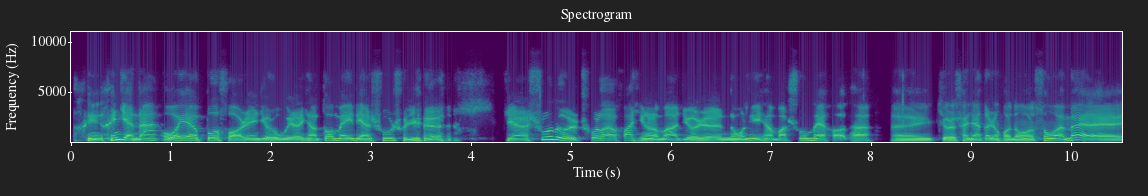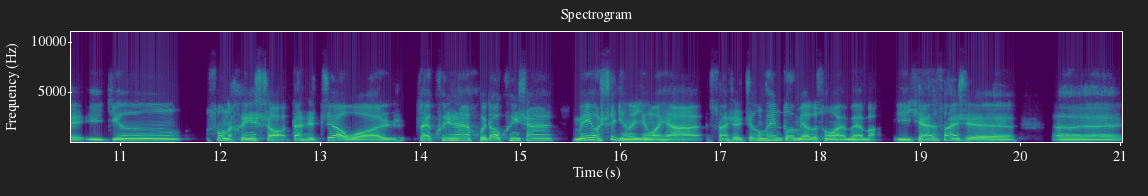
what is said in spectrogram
很很简单，我也不否认，就是为了想多卖一点书出去。既然书都出了发行了嘛，就是努力想把书卖好。它，嗯，就是参加个人活动，送外卖已经。送的很少，但是只要我在昆山回到昆山没有事情的情况下，算是争分夺秒的送外卖吧。以前算是呃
